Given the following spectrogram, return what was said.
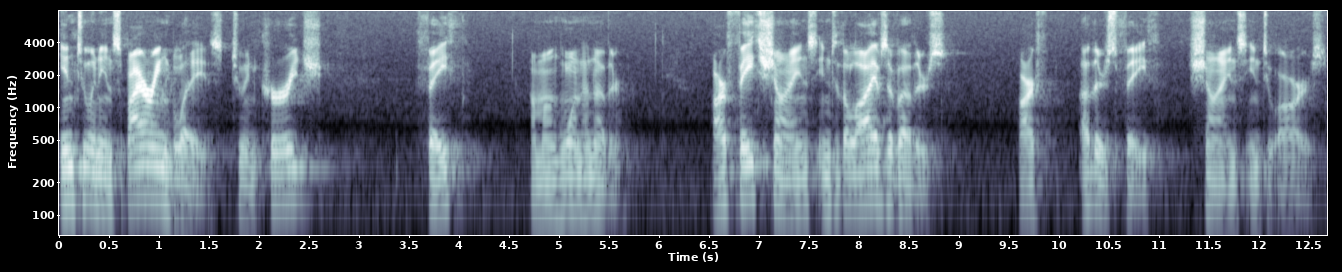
into an inspiring blaze to encourage faith among one another. Our faith shines into the lives of others. Our others' faith shines into ours.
